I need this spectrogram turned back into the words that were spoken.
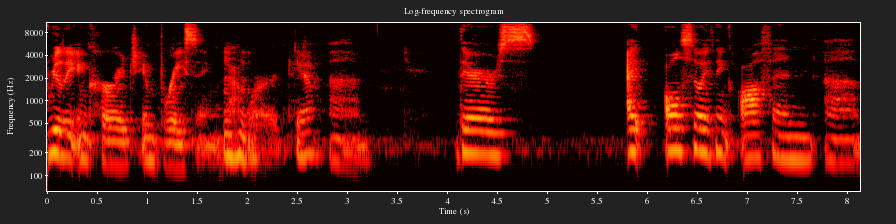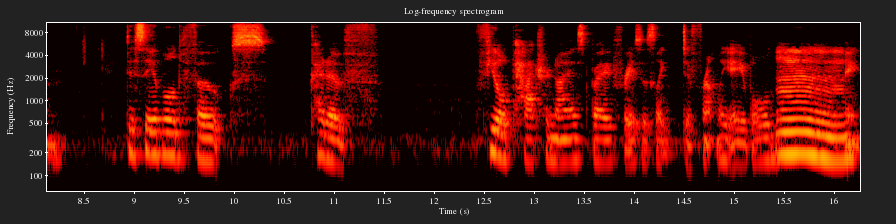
really encourage embracing that Mhm. word. Yeah. Um, there's, I also I think often um, disabled folks kind of feel patronized by phrases like differently abled. Mm,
